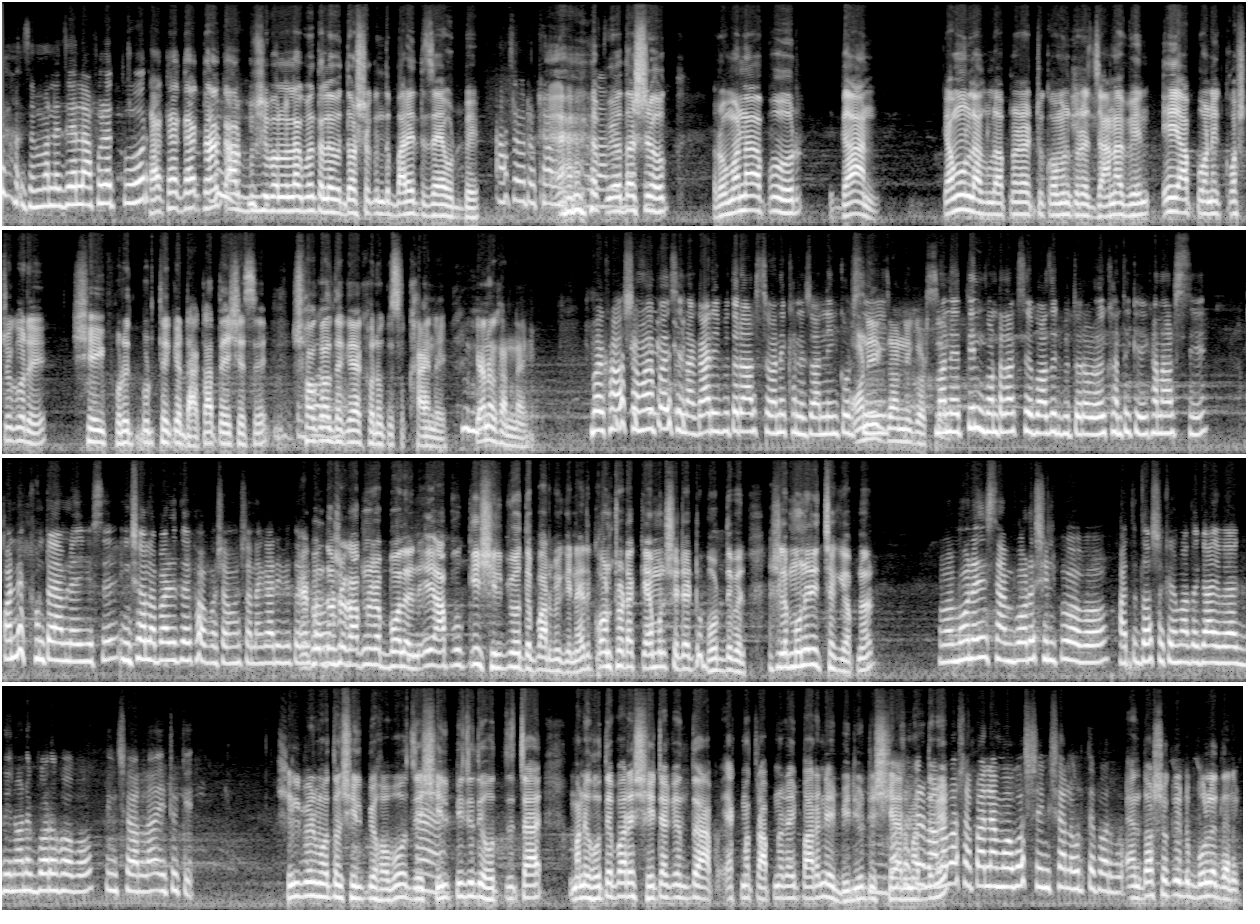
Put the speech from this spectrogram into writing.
মানে জেলা ফরিদপুর। থাক থাক থাক থাক আর বেশি ভালো লাগবে তাহলে দর্শক কিন্তু বাড়িতে যায় উঠবে। আচ্ছা। প্রিয় দর্শক রোমানা আপুর গান কেমন লাগল আপনারা একটু কমেন্ট করে জানাবেন। এই আপু অনেক কষ্ট করে সেই ফরিদপুর থেকে ঢাকাতে এসেছে। সকাল থেকে এখনও কিছু খায় নাই। কেন খান নাই? ভাই খাওয়ার সময় পাইছি না। গাড়ির ভিতরে আসছে অনেকখানি জার্নিং করছি। অনেক জার্নি করছে। মানে তিন ঘণ্টা লাগছে বাজের ভিতরে আর ওইখান থেকে এখানে আসছি। অনেকক্ষণ টাইম লেগে গেছে। ইনশাল্লাহ বাড়িতে খাব সমস্যা না গাড়ির ভিতরে এখন দর্শক আপনারা বলেন এই আপু কি শিল্পী হতে পারবে কিনা? এর কণ্ঠটা কেমন সেটা একটু ভোট দেবেন। আসলে মনের ইচ্ছা কি আপনার? আমার মনে হচ্ছে আমি বড় শিল্পী হব হয়তো দর্শকের মাঝে গাইবো একদিন অনেক বড় হব ইনশাল্লাহ এইটুকুই। শিল্পীর মতন শিল্পী হব যে হ্যাঁ। শিল্পী যদি হতে চায় মানে হতে পারে সেটা কিন্তু একমাত্র আপনারাই পারেন এই ভিডিওটি শেয়ার মাধ্যমে। ভালোবাসা পাইলে আমি অবশ্যই ইনশাল্লাহ উঠতে পারব। দর্শক একটু বলে দেন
